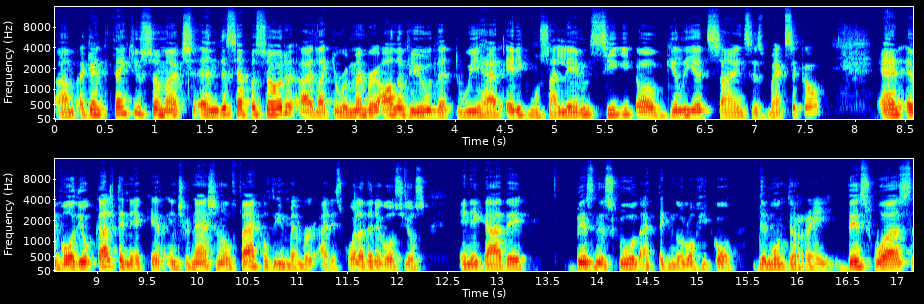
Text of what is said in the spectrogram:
Um, again, thank you so much. In this episode, I'd like to remember all of you that we had Erik Musalem, CEO of Gilead Sciences Mexico, and Evodio Kaltenecker, international faculty member at Escuela de Negocios en EGADE Business School at Tecnológico de Monterrey. This was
